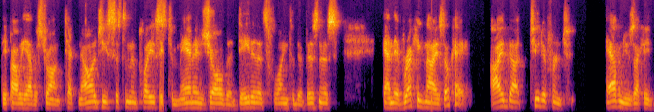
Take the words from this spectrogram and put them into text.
they probably have a strong technology system in place to manage all the data that's flowing to their business. And they've recognized, okay, I've got two different avenues I could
